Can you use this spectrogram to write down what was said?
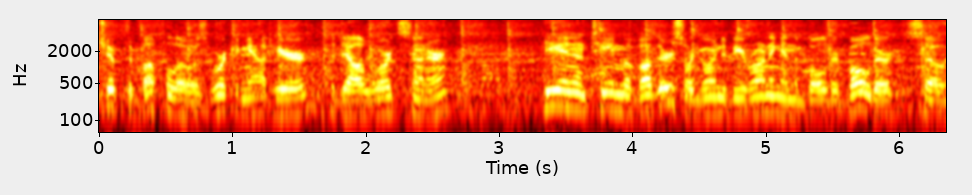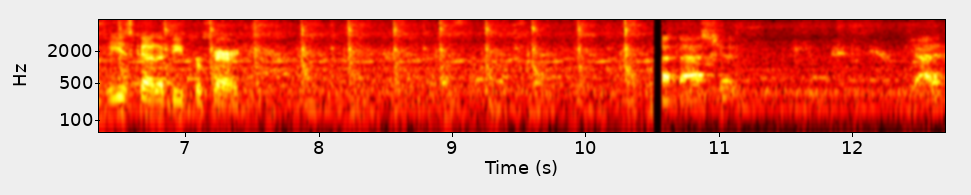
Chip the Buffalo is working out here at the Dal Ward Center. He and a team of others are going to be running in the Bolder Boulder, so he's got to be prepared. That fast, Chip? Got it?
